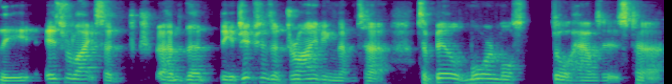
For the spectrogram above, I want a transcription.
the Israelites are um, the the Egyptians are driving them to to build more and more storehouses to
